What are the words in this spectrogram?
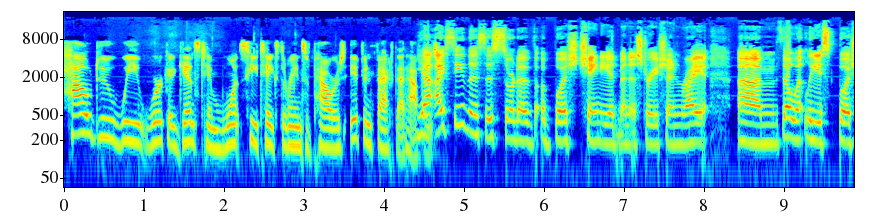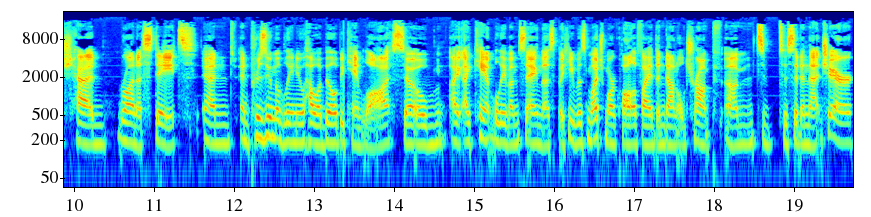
How do we work against him once he takes the reins of powers, if in fact that happens? Yeah, I see this as sort of a Bush Cheney administration, right? Um, though at least Bush had run a state and and presumably knew how a bill became law. So I, I can't believe I'm saying this, but he was much more qualified than Donald Trump um, to, to sit in that chair.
